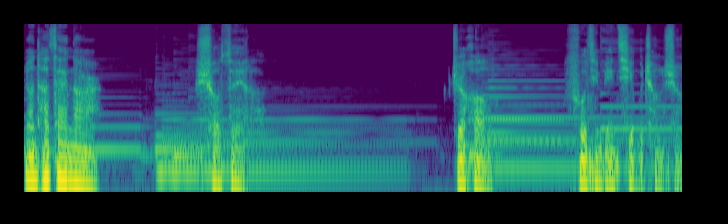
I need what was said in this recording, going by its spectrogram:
让他在那儿受罪了。”之后，父亲便泣不成声。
